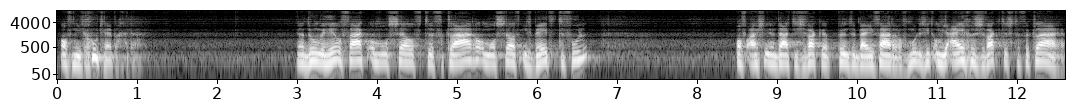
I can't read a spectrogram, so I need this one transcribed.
Of niet goed hebben gedaan. Dat doen we heel vaak om onszelf te verklaren, om onszelf iets beter te voelen. Of als je inderdaad die zwakke punten bij je vader of moeder ziet, om je eigen zwaktes te verklaren.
